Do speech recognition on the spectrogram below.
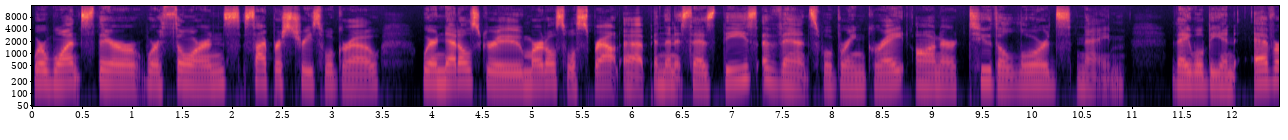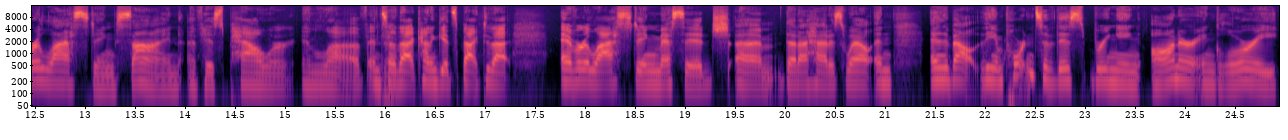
where once there were thorns, cypress trees will grow. Where nettles grew, myrtles will sprout up. And then it says, These events will bring great honor to the Lord's name. They will be an everlasting sign of his power and love. And yeah. so that kind of gets back to that everlasting message um, that I had as well, and and about the importance of this bringing honor and glory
